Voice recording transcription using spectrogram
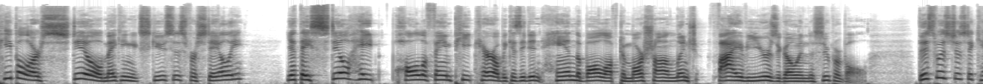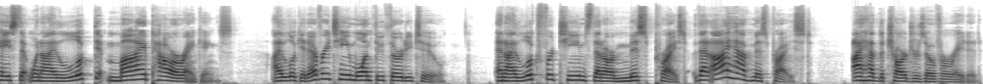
people are still making excuses for Staley, yet they still hate Hall of Fame Pete Carroll because he didn't hand the ball off to Marshawn Lynch five years ago in the Super Bowl. This was just a case that when I looked at my power rankings, I look at every team 1 through 32, and I look for teams that are mispriced, that I have mispriced. I had the Chargers overrated.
